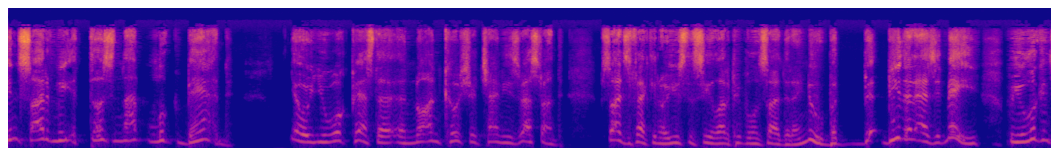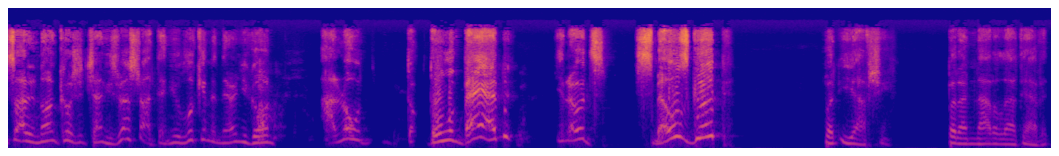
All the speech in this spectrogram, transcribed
inside of me, it does not look bad. You know, you walk past a, a non-kosher Chinese restaurant. Besides the fact, you know, I used to see a lot of people inside that I knew, but be that as it may, when you look inside a non-kosher Chinese restaurant, then you're looking in there and you're going, I don't know, don't, don't look bad. You know, it smells good, but iafshi, but I'm not allowed to have it.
